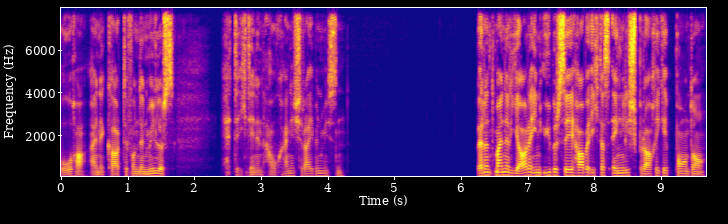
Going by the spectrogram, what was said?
oha, eine Karte von den Müllers, hätte ich denen auch eine schreiben müssen? Während meiner Jahre in Übersee habe ich das englischsprachige Pendant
